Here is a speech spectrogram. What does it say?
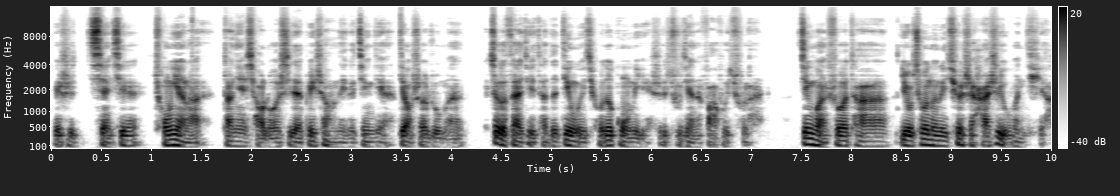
也是险些重演了当年小罗世界杯上那个经典吊射入门。这个赛季他的定位球的功力也是逐渐的发挥出来。尽管说他有球能力确实还是有问题啊，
